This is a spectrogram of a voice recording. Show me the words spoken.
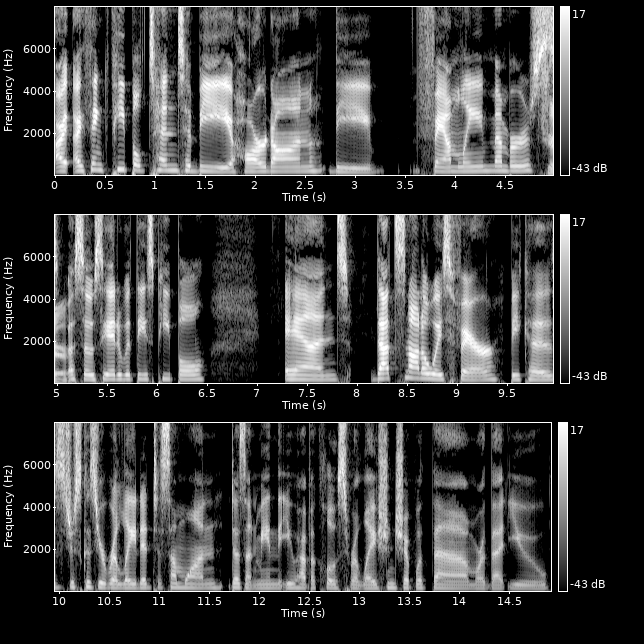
I I think people tend to be hard on the family members Sure. associated with these people. And that's not always fair because just because you're related to someone doesn't mean that you have a close relationship with them or that you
